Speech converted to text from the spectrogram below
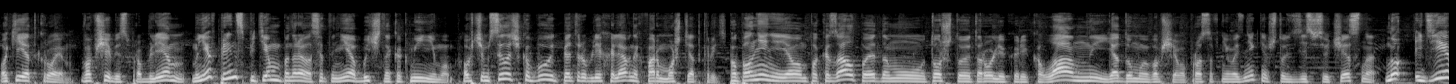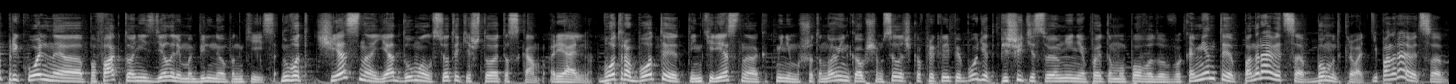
окей, откроем. Вообще без проблем. Мне, в принципе, тема понравилась, это необычно как минимум. В общем, ссылочка будет, 5 рублей халявных, фарм можете открыть. Пополнение я вам показал, поэтому то, что это ролик рекламный, я думаю, вообще вопросов не возникнет, что здесь все честно. Но идея прикольная, по факту они сделали мобильный open кейсы. Ну вот, честно, я думал все-таки, что это скам, реально. Бот работает, интересно, как минимум что-то новенькое, в общем, ссылочка в прикрепе будет. Пишите свое мнение по этому поводу в комменты. Понравится, будем открывать. Не понравится,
